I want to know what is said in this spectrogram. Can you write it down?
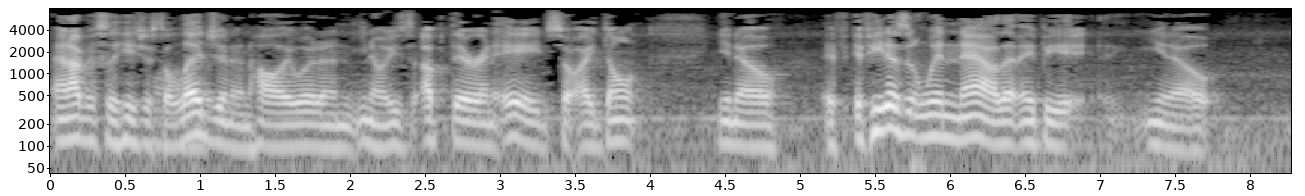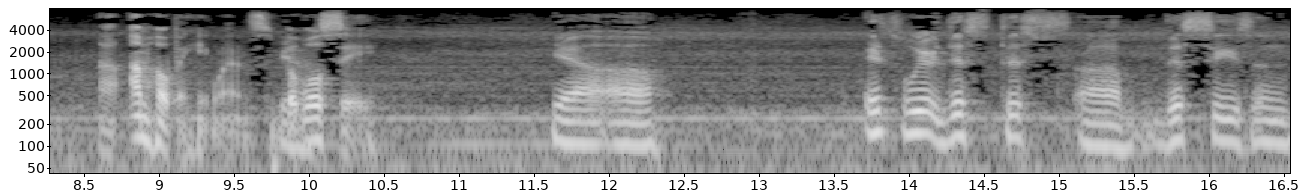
and obviously he's just a legend in Hollywood, and you know he's up there in age. So I don't, you know, if if he doesn't win now, that may be, you know, uh, I'm hoping he wins, Yeah. but we'll see. Yeah, uh, it's weird. This this um, this season,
